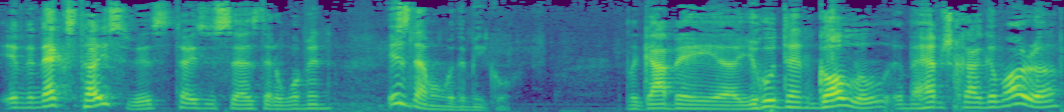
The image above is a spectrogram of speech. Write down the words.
in the next Taisus, Taisus says that a woman is one with a migu. Legabe uh, Yehuda Golul in the Hemshcha Gemara,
